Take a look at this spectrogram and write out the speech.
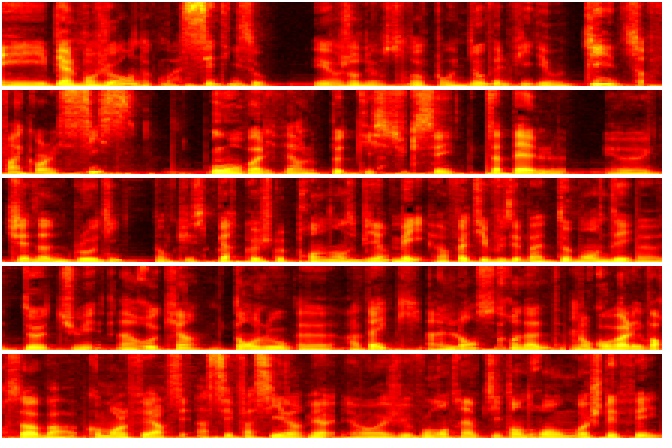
Et bien le bonjour, donc moi c'est Dixo et aujourd'hui on se retrouve pour une nouvelle vidéo guide sur Far Cry 6 où on va aller faire le petit succès qui s'appelle euh, Jason Brody, donc j'espère que je le prononce bien, mais en fait il vous est bah, demandé euh, de tuer un requin dans l'eau euh, avec un lance-grenade. Donc on va aller voir ça, bah, comment le faire, c'est assez facile, hein. mais je vais vous montrer un petit endroit où moi je l'ai fait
